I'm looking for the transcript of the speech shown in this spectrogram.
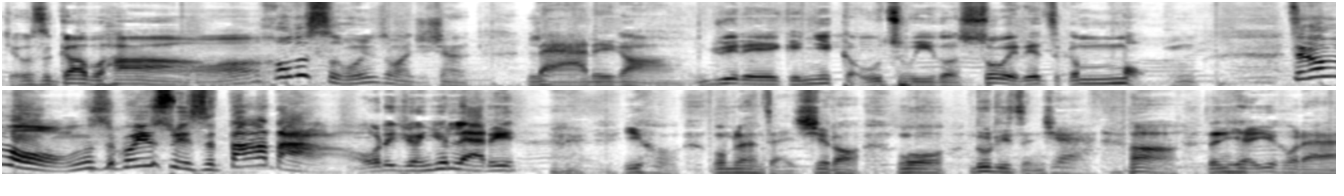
就是搞不好。哦，好多时候我跟你说嘛，就像男的嘎，女的给你构筑一个所谓的这个梦，这个梦是可以随时打到的。就像有男的，以后我们俩在一起了，我努力挣钱啊，挣钱以后呢，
